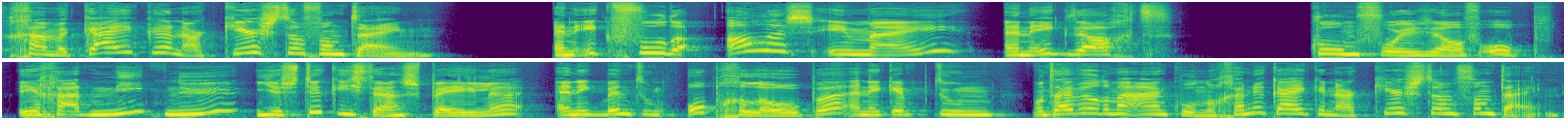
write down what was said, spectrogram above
gaan we kijken naar Kirsten van Tijn. En ik voelde alles in mij en ik dacht, kom voor jezelf op. Je gaat niet nu je stukje staan spelen. En ik ben toen opgelopen en ik heb toen, want hij wilde mij aankondigen, ga nu kijken naar Kirsten van Tijn.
